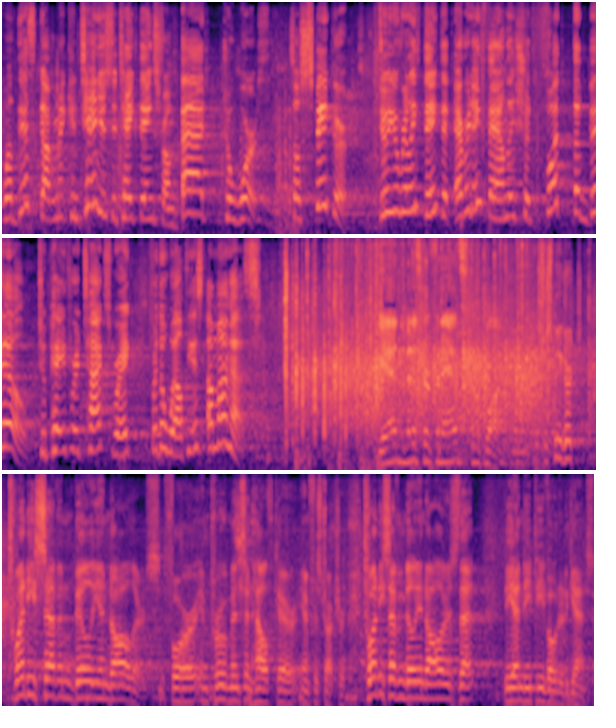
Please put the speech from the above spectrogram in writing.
while this government continues to take things from bad to worse. So, Speaker, do you really think that everyday families should foot the bill to pay for a tax break for the wealthiest among us? Again, the Minister of Finance to reply. Mr. Speaker, $27 billion for improvements in healthcare infrastructure. $27 billion that the NDP voted against.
